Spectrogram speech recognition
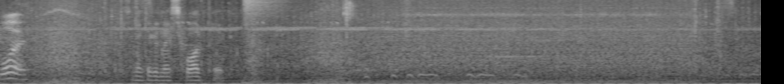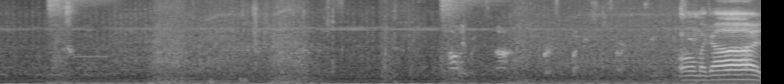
Why? I'm gonna take a nice squad pick. Hollywood is not the first place to start shooting. Oh my god,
